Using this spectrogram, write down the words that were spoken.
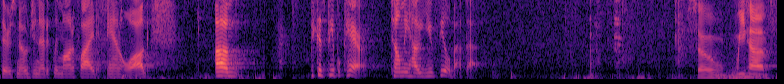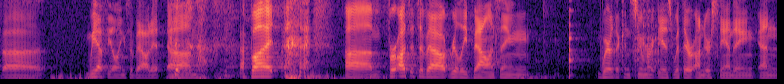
there's no genetically modified analog. Um, because people care. Tell me how you feel about that. So we have uh, we have feelings about it, um, but um, for us, it's about really balancing where the consumer is with their understanding, and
